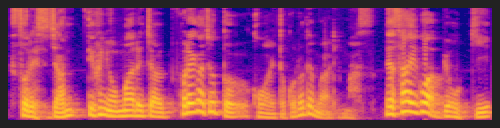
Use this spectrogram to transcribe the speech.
ストレスじゃんっていうふうに思われちゃう。これがちょっと怖いところでもあります。で、最後は病気。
